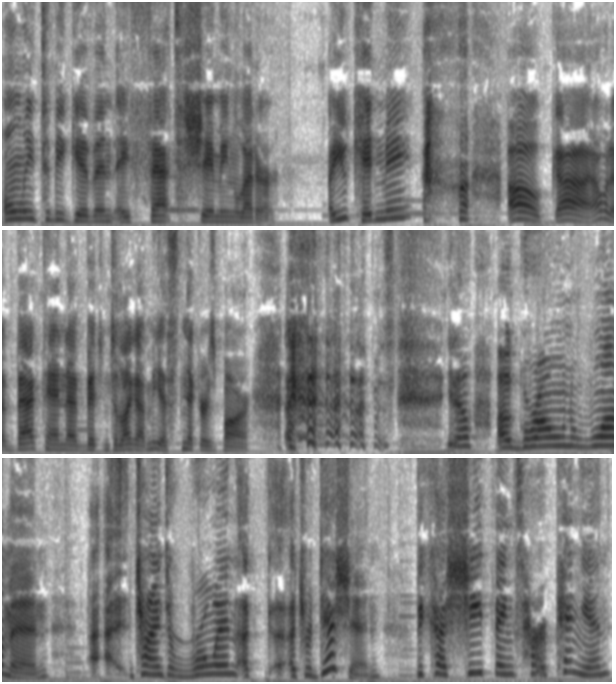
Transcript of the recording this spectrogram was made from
only to be given a fat shaming letter. Are you kidding me? oh God, I would have backhand that bitch until I got me a Snickers bar. you know, a grown woman uh, uh, trying to ruin a, a tradition because she thinks her opinion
